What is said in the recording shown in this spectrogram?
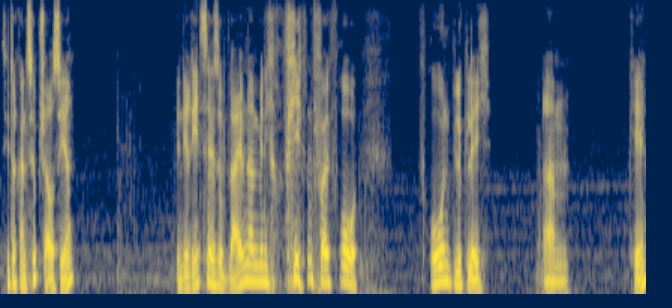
Sieht doch ganz hübsch aus hier. Wenn die Rätsel so bleiben, dann bin ich auf jeden Fall froh. Froh und glücklich. Ähm, okay.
